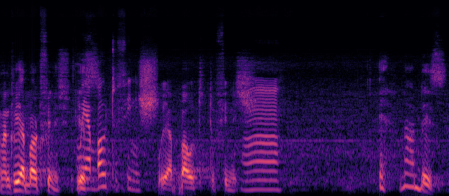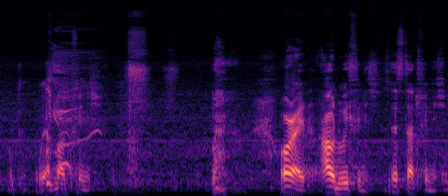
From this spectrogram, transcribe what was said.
And we're about to finish. We're Yes. about to finish. We're about to finish. Yeah, nowadays. Okay, we're about to finish. All right, how do we finish? Let's start finishing.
